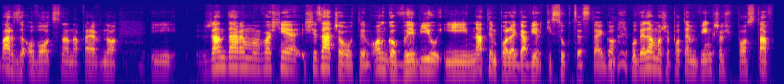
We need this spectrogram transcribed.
bardzo owocna na pewno i żandarm właśnie się zaczął tym, on go wybił i na tym polega wielki sukces tego, bo wiadomo, że potem większość postaw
